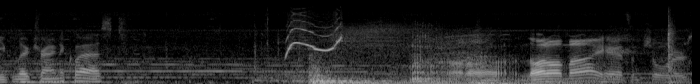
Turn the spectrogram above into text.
People are trying to quest. Not on, not on my handsome shoulders.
